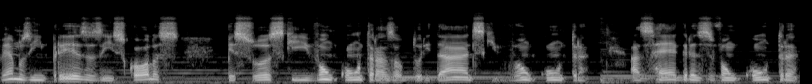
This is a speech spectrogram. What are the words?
vemos em empresas, em escolas, pessoas que vão contra as autoridades, que vão contra as regras, vão contra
